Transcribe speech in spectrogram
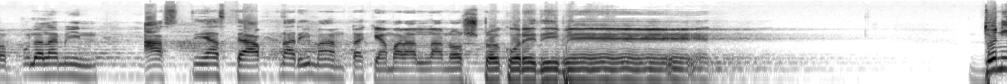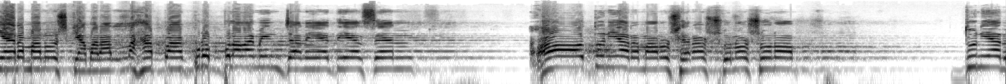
রব্বুল আলামিন আস্তে আস্তে আপনার ইমানটাকে আমার আল্লাহ নষ্ট করে দিবে দুনিয়ার মানুষকে আমার আল্লাহ পাক রব্বুল আলামিন জানিয়ে দিয়েছেন হ দুনিয়ার মানুষেরা শোনো শোনো। দুনিয়ার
